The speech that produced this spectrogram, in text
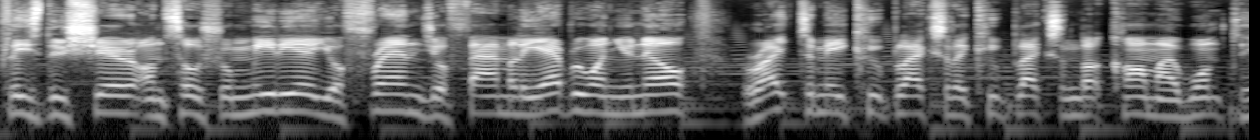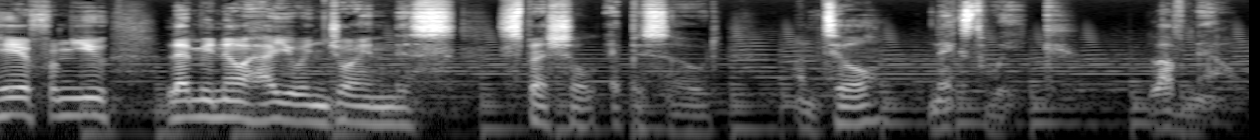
Please do share it on social media, your friends, your family, everyone you know. Write to me, Kute Blackson at kuteblackson.com. I want to hear from you. Let me know how you're enjoying this special episode. Until next week, love now.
